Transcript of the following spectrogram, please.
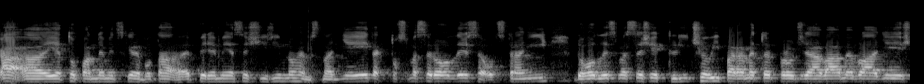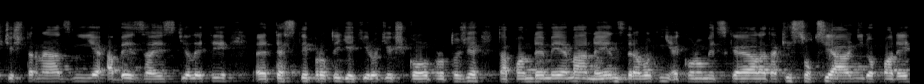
a je to pandemické nebo ta epidemie se šíří mnohem snadněji, tak to jsme se dohodli, že se odstraní. Dohodli jsme se, že klíčový parametr, proč dáváme vládě ještě 14 dní, je, aby zajistili ty eh, testy pro ty děti do těch škol, protože ta pandemie má nejen zdravotní, ekonomické, ale taky sociální dopady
